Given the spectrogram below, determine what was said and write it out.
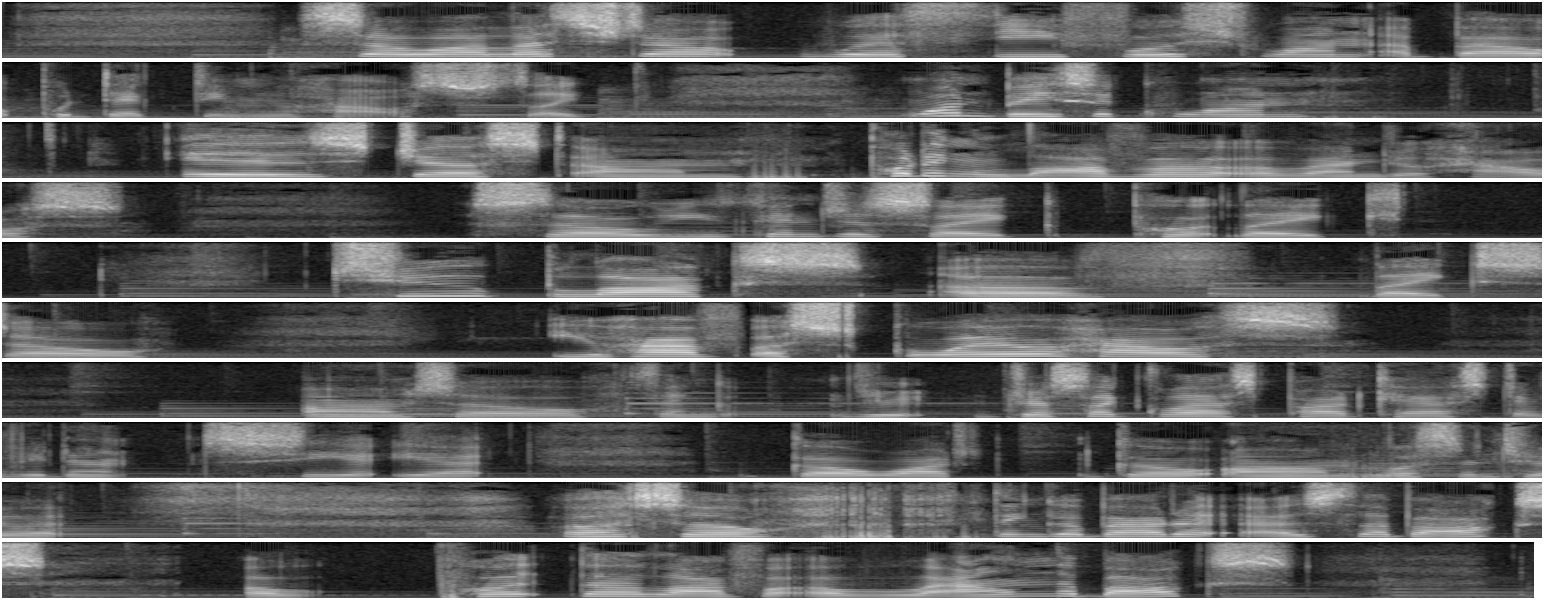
So uh, let's start with the first one about protecting your house. Like one basic one is just um putting lava around your house. So you can just like put like two blocks of like so you have a square house um so think just like last podcast if you didn't see it yet go watch go um listen to it. Uh, so think about it as the box. Uh, put the lava around the box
